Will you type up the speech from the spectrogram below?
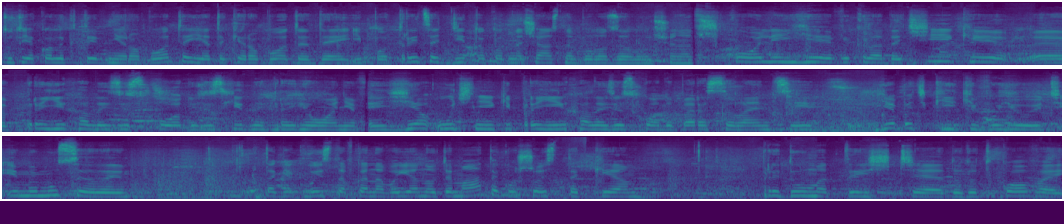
Тут є колективні роботи, є такі роботи, де і по 30 діток одночасно було залучено. В школі є викладачі, які е, приїхали зі сходу, зі східних регіонів. Є учні, які приїхали зі сходу, переселенці, є батьки, які воюють. І ми мусили, так як виставка на воєнну тематику, щось таке придумати ще додаткове.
